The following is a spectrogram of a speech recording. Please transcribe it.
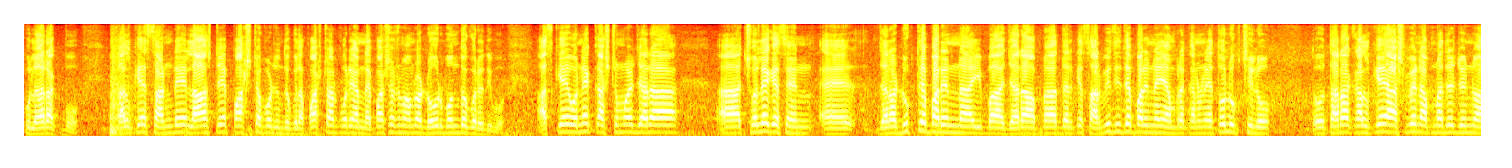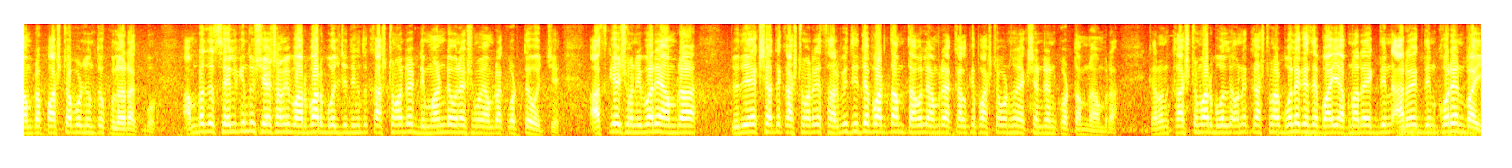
খোলা রাখব। কালকে সানডে লাস্ট ডে পাঁচটা পর্যন্ত খোলা, পাঁচটার পরে আর নয় পাঁচটার সময় আমরা ডোর বন্ধ করে দিব। আজকে অনেক কাস্টমার যারা চলে গেছেন যারা ঢুকতে পারেন নাই বা যারা আপনাদেরকে সার্ভিস দিতে পারেন নাই, আমরা কারণ এত লোক ছিল, তো তারা কালকে আসবেন আপনাদের জন্য, আমরা পাঁচটা পর্যন্ত খোলা রাখব। আমরা যে সেল কিন্তু শেষ, আমি বারবার বলছি, কিন্তু কাস্টমারের ডিমান্ডে অনেক সময় আমরা করতে হচ্ছে। আজকে শনিবারে আমরা যদি একসাথে কাস্টমারকে সার্ভিস দিতে পারতাম, তাহলে আমরা কালকে পাঁচটা পর্যন্ত এক্সটেন্ড করতাম না আমরা। কারণ কাস্টমার বলে, অনেক কাস্টমার বলে গেছে, ভাই, আপনারা একদিন আরও একদিন করেন ভাই।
